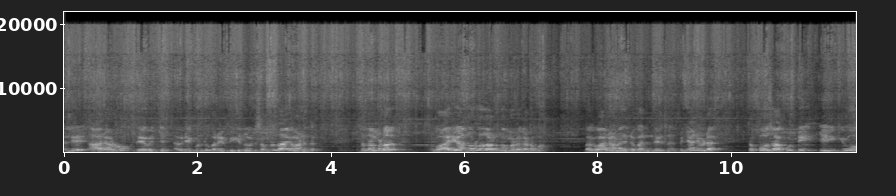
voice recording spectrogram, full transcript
അല്ലേ? ആരാണോ ദേവജ്ഞൻ അവരെ കൊണ്ട് പറയിപ്പിക്കുന്ന ഒരു സമ്പ്രദായമാണിത്. അപ്പം നമ്മൾ വാരുക എന്നുള്ളതാണ് നമ്മുടെ കടമ. ഭഗവാനാണ് അതിന്റെ ഫലം തരുന്നത്. ഇപ്പം ഞാനിവിടെ സപ്പോസ് ആ കുട്ടി ജയിക്കുവോ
